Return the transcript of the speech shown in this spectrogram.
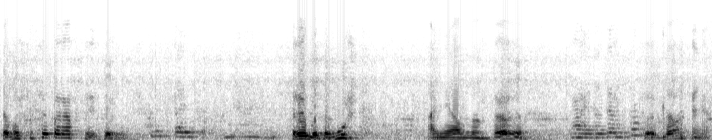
Потому что все по-арабски делают. Рыба-то муж, а не Амнон, правда? А, это тоже Да, конечно.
